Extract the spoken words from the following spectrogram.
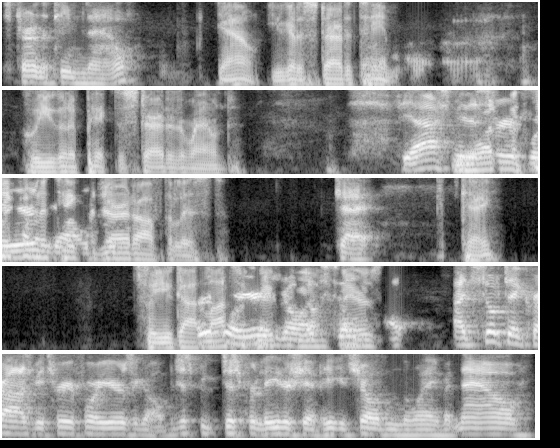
Start the team now. Yeah, you got to start a team. Uh, Who are you going to pick to start it around? If you asked me this What- three or four think I'm going to take Bedard off the list. okay. Okay. So you got Three lots of years great ago, I'd still, players. I'd still take Crosby three or four years ago, just be, just for leadership. He could show them the way. But now,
